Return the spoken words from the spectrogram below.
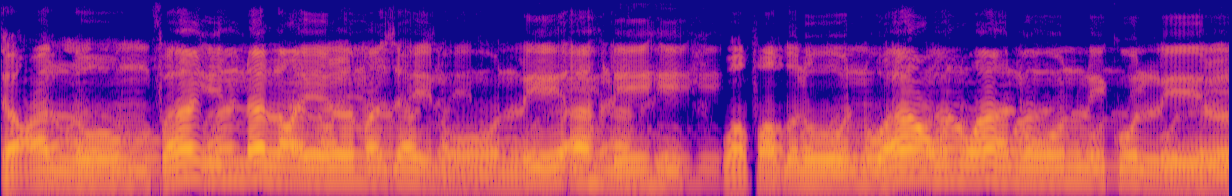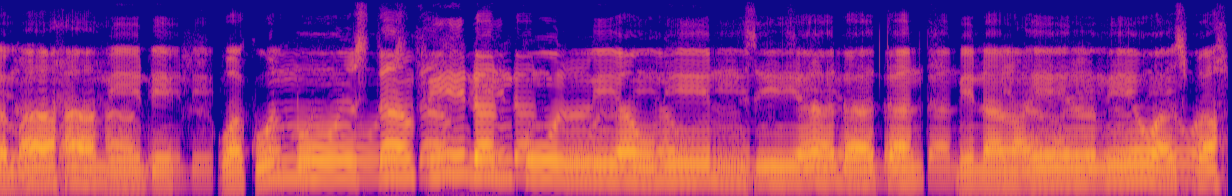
تعلم فإن العلم زين لأهله وفضل وعنوان لكل المحامد وكن مستفيدا كل يوم زيادة من العلم واصبح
